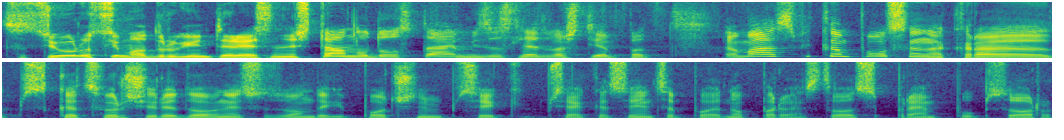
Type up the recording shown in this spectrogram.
Със сигурност има други интересни неща, но да оставим и за следващия път. Ама аз викам после накрая, с- като свърши редовния сезон, да ги почнем всеки, всяка седмица по едно първенство, да си правим по обзор,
